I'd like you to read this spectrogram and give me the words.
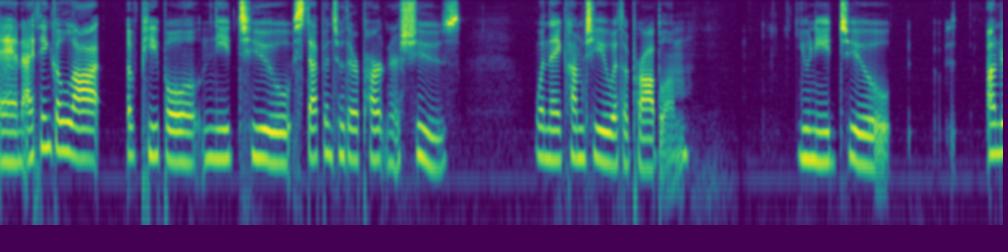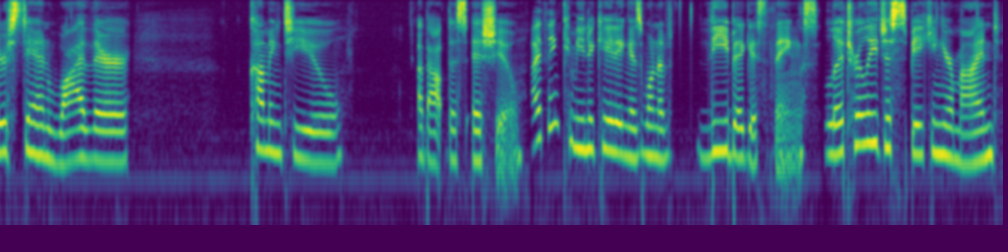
And I think a lot of people need to step into their partner's shoes when they come to you with a problem. You need to understand why they're coming to you about this issue. I think communicating is one of the biggest things. Literally, just speaking your mind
